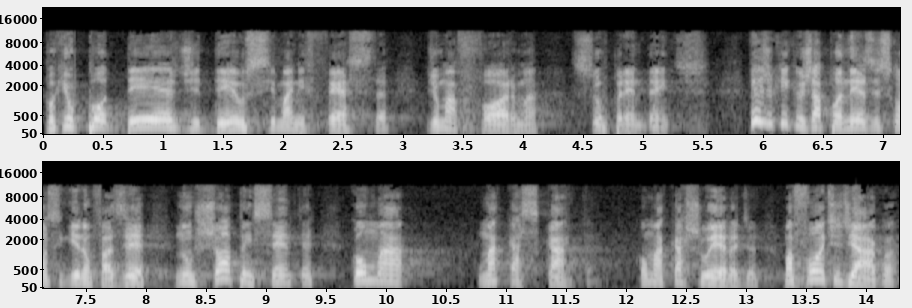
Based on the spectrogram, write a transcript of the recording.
Porque o poder de Deus se manifesta de uma forma surpreendente. Veja o que, que os japoneses conseguiram fazer num shopping center com uma, uma cascata, com uma cachoeira, uma fonte de água.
